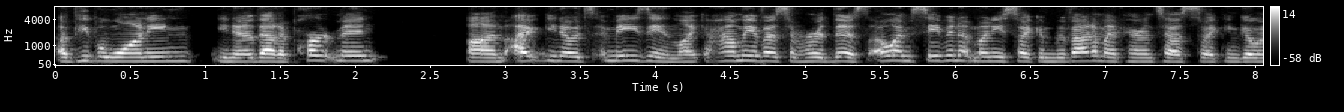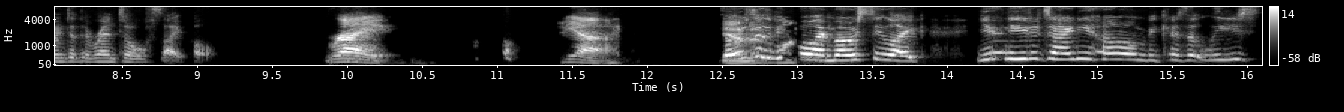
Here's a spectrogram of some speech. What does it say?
of people wanting you know that apartment. Um i you know it's amazing like how many of us have heard this oh i'm saving up money so i can move out of my parents house so i can go into the rental cycle. Right. Yeah. Yeah, those are that the one- people i mostly like you need a tiny home because at least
